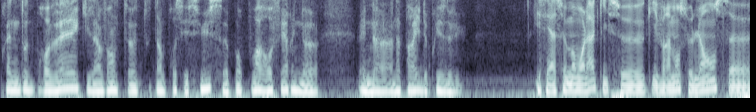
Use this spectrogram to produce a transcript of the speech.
prennent d'autres brevets, qu'ils inventent tout un processus pour pouvoir refaire une, un appareil de prise de vue. Et c'est à ce moment-là qu'il se, vraiment se lance euh,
